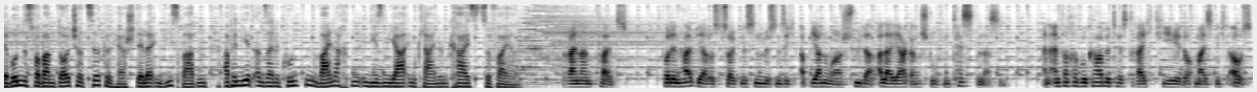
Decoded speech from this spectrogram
Der Bundesverband deutscher Zirkelhersteller in Wiesbaden appelliert an seine Kunden, Weihnachten in diesem Jahr im kleinen Kreis zu feiern. Rheinland-Pfalz. Vor den Halbjahreszeugnissen müssen sich ab Januar Schüler aller Jahrgangsstufen testen lassen. Ein einfacher Vokabeltest reicht hier jedoch meist nicht aus,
